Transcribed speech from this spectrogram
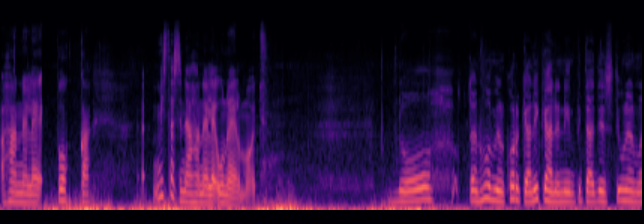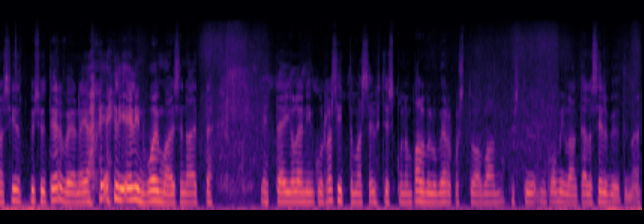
Hannele Pokka. Mistä sinä Hannele unelmoit? No, ottaen huomioon korkean ikäinen, niin pitää tietysti unelmoida siitä, että pysyy terveenä ja elinvoimaisena, että, että ei ole niin kuin rasittamassa yhteiskunnan palveluverkostoa, vaan pystyy niin kuin omillaan täällä selviytymään.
